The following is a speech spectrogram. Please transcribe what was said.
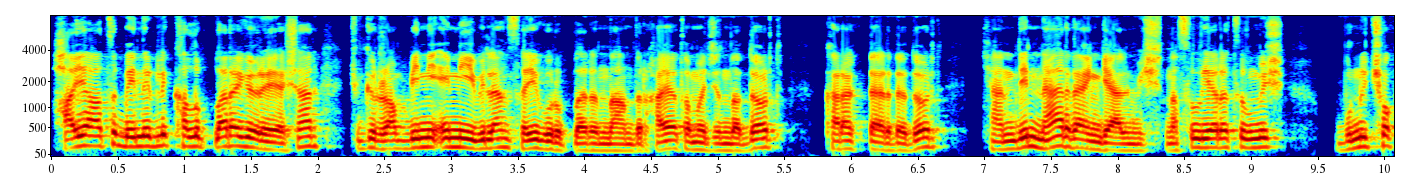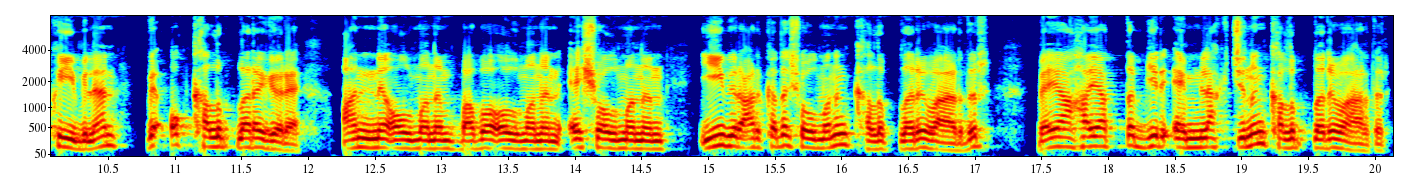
Hayatı belirli kalıplara göre yaşar. Çünkü Rabbini en iyi bilen sayı gruplarındandır. Hayat amacında dört, karakterde dört. Kendi nereden gelmiş, nasıl yaratılmış bunu çok iyi bilen ve o kalıplara göre anne olmanın, baba olmanın, eş olmanın, iyi bir arkadaş olmanın kalıpları vardır. Veya hayatta bir emlakçının kalıpları vardır.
